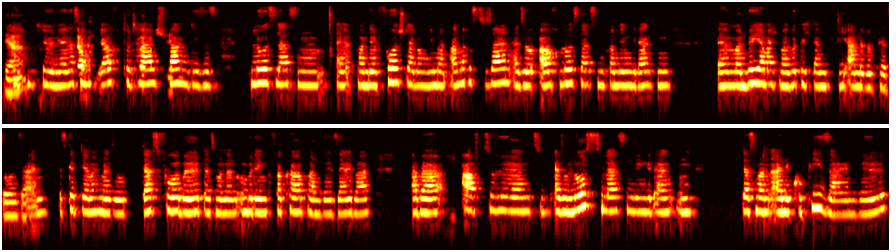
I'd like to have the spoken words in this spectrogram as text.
Ja, schön. Ja, das finde ich auch total spannend, dieses Loslassen äh, von der Vorstellung, jemand anderes zu sein. Also auch Loslassen von dem Gedanken, äh, man will ja manchmal wirklich dann die andere Person sein. Es gibt ja manchmal so das Vorbild, das man dann unbedingt verkörpern will selber aber aufzuhören, zu, also loszulassen den Gedanken, dass man eine Kopie sein will.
